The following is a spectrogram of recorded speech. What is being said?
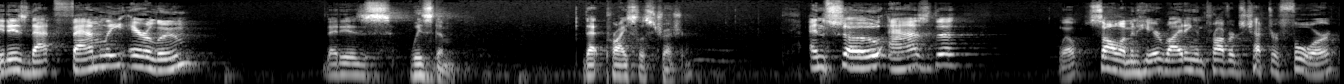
It is that family heirloom that is wisdom, that priceless treasure. And so, as the, well, Solomon here, writing in Proverbs chapter 4,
